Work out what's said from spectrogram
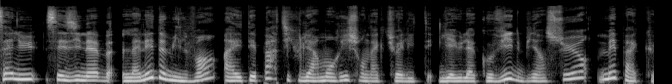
Salut, c'est Zineb. L'année 2020 a été particulièrement riche en actualité. Il y a eu la Covid, bien sûr, mais pas que.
